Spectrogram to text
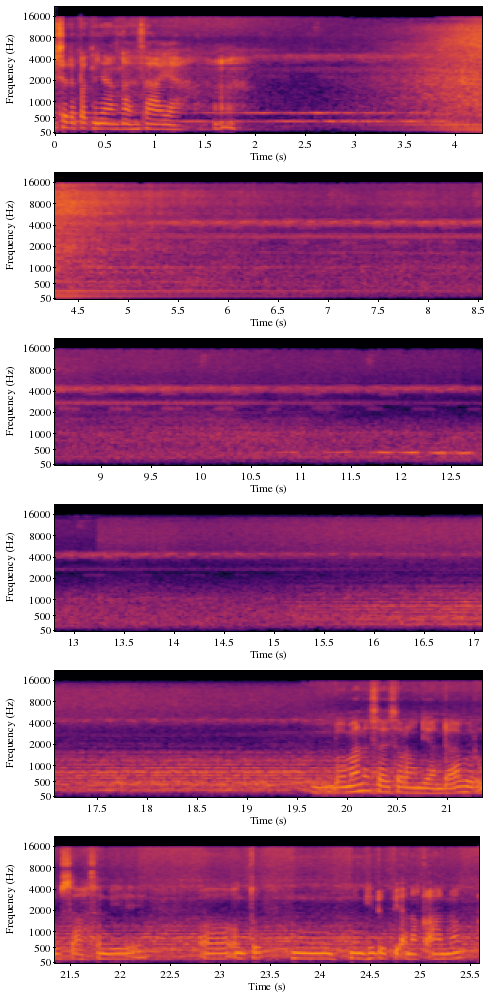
bisa dapat menyenangkan saya. Bagaimana saya seorang janda berusaha sendiri uh, untuk mm, menghidupi anak-anak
